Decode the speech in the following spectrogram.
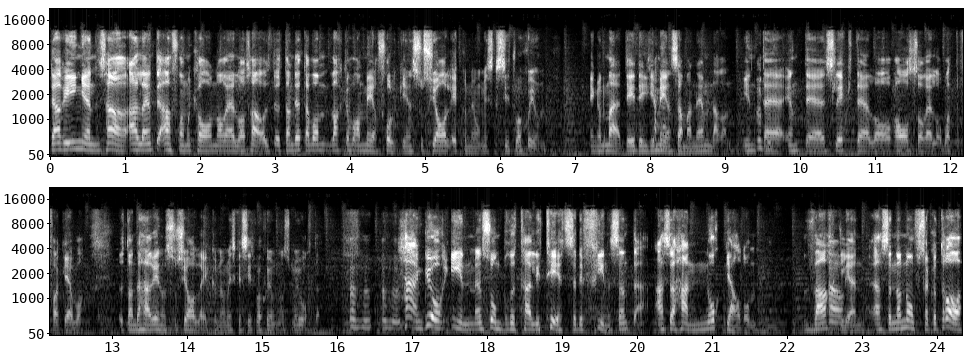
där är ingen så här, alla är inte afroamerikaner eller så här, utan detta var, verkar vara mer folk i en socialekonomisk situation. Hänger du med? Det är den gemensamma nämnaren. Inte, inte släkte eller raser eller what the fuck ever. Utan det här är den sociala ekonomiska situationen som har gjort det. Mhm, mhm. Han går in med en sån brutalitet så det finns inte. Alltså han knockar dem. Verkligen. Alltså när någon försöker dra,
